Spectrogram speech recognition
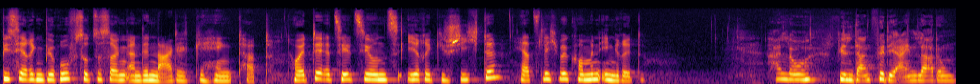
bisherigen Beruf sozusagen an den Nagel gehängt hat. Heute erzählt sie uns ihre Geschichte. Herzlich willkommen, Ingrid. Hallo, vielen Dank für die Einladung.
